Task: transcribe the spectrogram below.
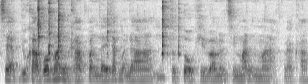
แสบอยู่ค่ะว่ามันครับมันไหนธรรมดาตัวโตคิดว่ามันสิมันมากนะครับ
